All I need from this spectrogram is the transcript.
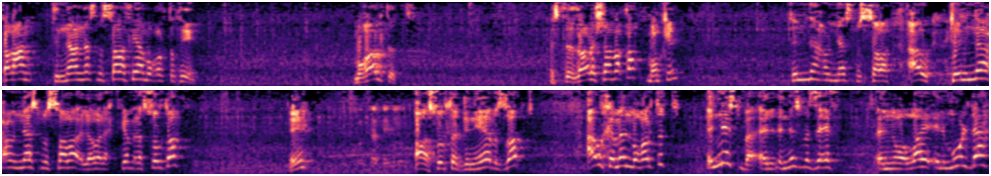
طبعا تمنعوا الناس من الصلاة فيها مغالطتين مغالطه استدار الشفقة؟ ممكن. تمنعوا الناس من الصلاة. أو تمنعوا الناس من الصلاة. اللي هو الاحتكام إلى السلطة. إيه؟ آه السلطه الدينية بالظبط أو كمان مغالطة النسبة. النسبة الزائفه إنه والله المول ده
